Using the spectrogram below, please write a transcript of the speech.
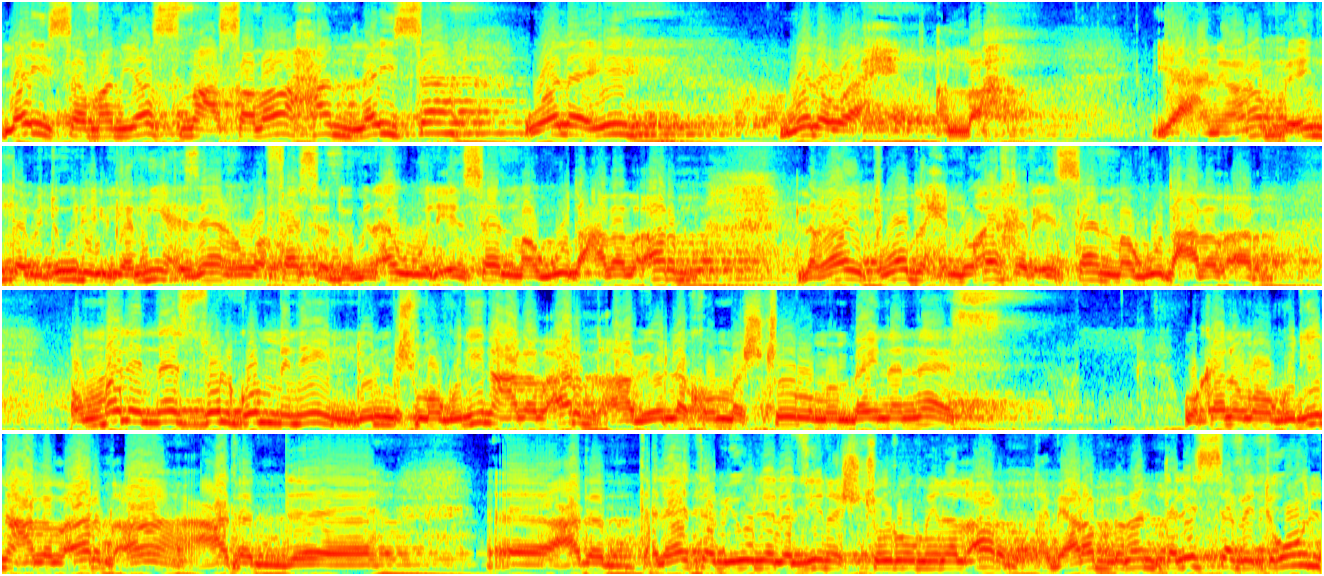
ليس من يصنع صلاحا ليس ولا إيه؟ ولا واحد. الله. يعني يا رب انت بتقول الجميع زاغ وفسدوا من اول انسان موجود على الأرض لغاية واضح انه اخر انسان موجود على الأرض. امال الناس دول جم منين؟ دول مش موجودين على الأرض؟ آه بيقول لك هم اشتروا من بين الناس. وكانوا موجودين على الأرض. آه عدد آه عدد ثلاثة بيقول الذين اشتروا من الأرض. طب يا رب ما أنت لسه بتقول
